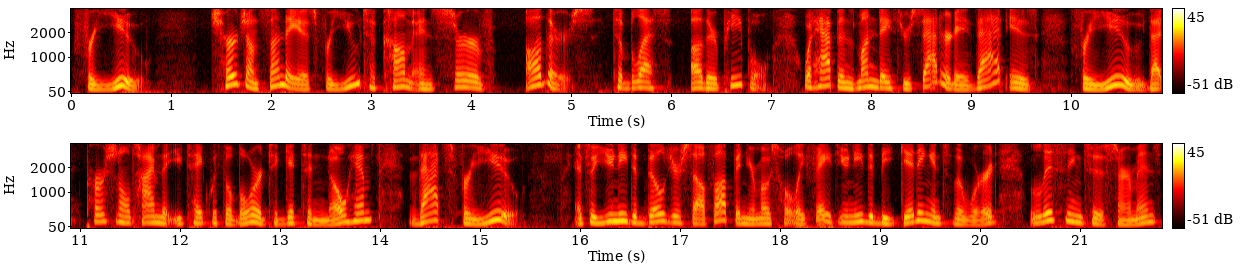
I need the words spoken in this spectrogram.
for you. Church on Sunday is for you to come and serve others, to bless other people. What happens Monday through Saturday, that is for you. That personal time that you take with the Lord to get to know Him, that's for you. And so you need to build yourself up in your most holy faith. You need to be getting into the word, listening to sermons,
